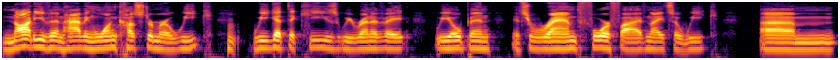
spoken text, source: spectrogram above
not even having one customer a week. Hmm. We get the keys, we renovate, we open. It's rammed four or five nights a week. Um,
